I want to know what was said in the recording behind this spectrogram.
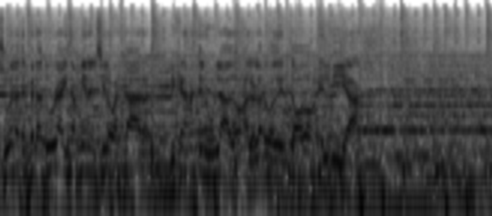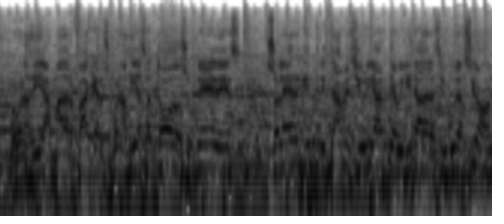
Sube la temperatura y también el cielo va a estar ligeramente nublado a lo largo de todo el día. Muy buenos días, motherfuckers. Buenos días a todos ustedes. Soler entre Tames y Uriarte habilitada la circulación.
